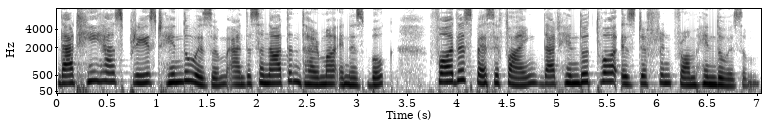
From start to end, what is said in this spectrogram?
that he has praised Hinduism and the Sanatan Dharma in his book, further specifying that Hindutva is different from Hinduism.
